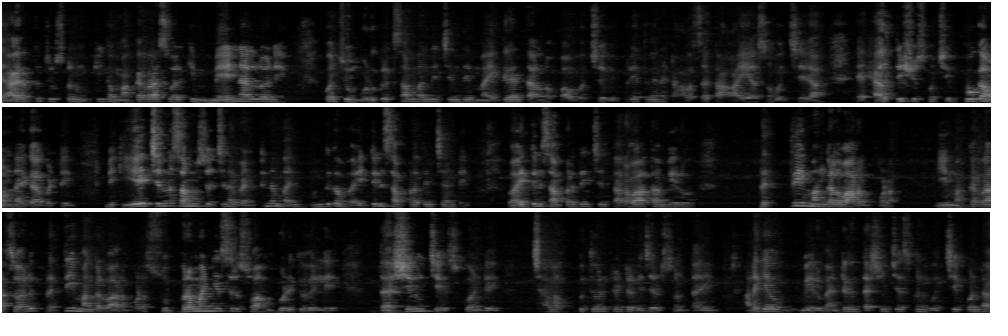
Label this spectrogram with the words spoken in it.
జాగ్రత్తగా చూసుకొని ముఖ్యంగా మకర రాశి వాళ్ళకి మే నెలలోనే కొంచెం ముడుకులకు సంబంధించింది మైగ్రేన్ తలనొప్పి అవ్వచ్చు, విపరీతమైన అలసట, ఆయాసం వచ్చే హెల్త్ ఇష్యూస్ కొంచెం ఎక్కువగా ఉన్నాయి కాబట్టి మీకు ఏ చిన్న సమస్య వచ్చినా వెంటనే ముందుగా వైద్యుని సంప్రదించండి. వైద్యుని సంప్రదించిన తర్వాత మీరు ప్రతి మంగళవారం కూడా ఈ మకర రాశి వాళ్ళు ప్రతి మంగళవారం కూడా సుబ్రహ్మణ్యేశ్వర స్వామి గుడికి వెళ్ళి దర్శనం చేసుకోండి. చాలా అద్భుతమైనటువంటి రిజల్ట్స్ ఉంటాయి. అలాగే మీరు వెంటనే దర్శనం చేసుకొని వచ్చేయకుండా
